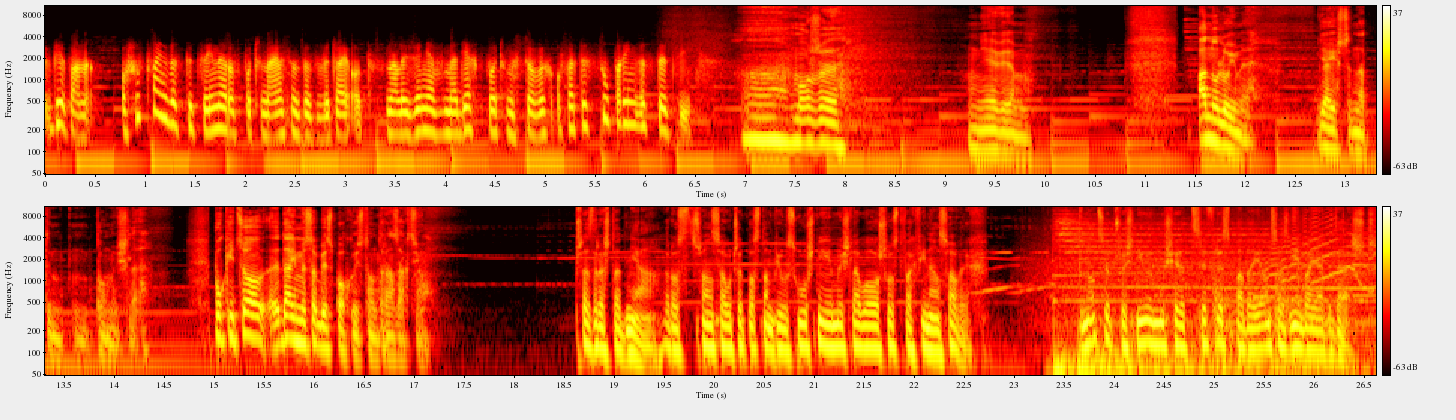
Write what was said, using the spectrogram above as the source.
Wie pan, oszustwa inwestycyjne rozpoczynają się zazwyczaj od znalezienia w mediach społecznościowych oferty super inwestycji. A, może. Nie wiem. Anulujmy. Ja jeszcze nad tym pomyślę. Póki co, dajmy sobie spokój z tą transakcją. Przez resztę dnia roztrząsał, czy postąpił słusznie i myślał o oszustwach finansowych. W nocy przyśniły mu się cyfry spadające z nieba jak deszcz.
